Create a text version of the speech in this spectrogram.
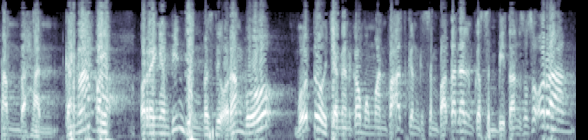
tambahan. Karena apa? Orang yang pinjam pasti orang bu, butuh. Jangan kau memanfaatkan kesempatan dalam kesempitan seseorang.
